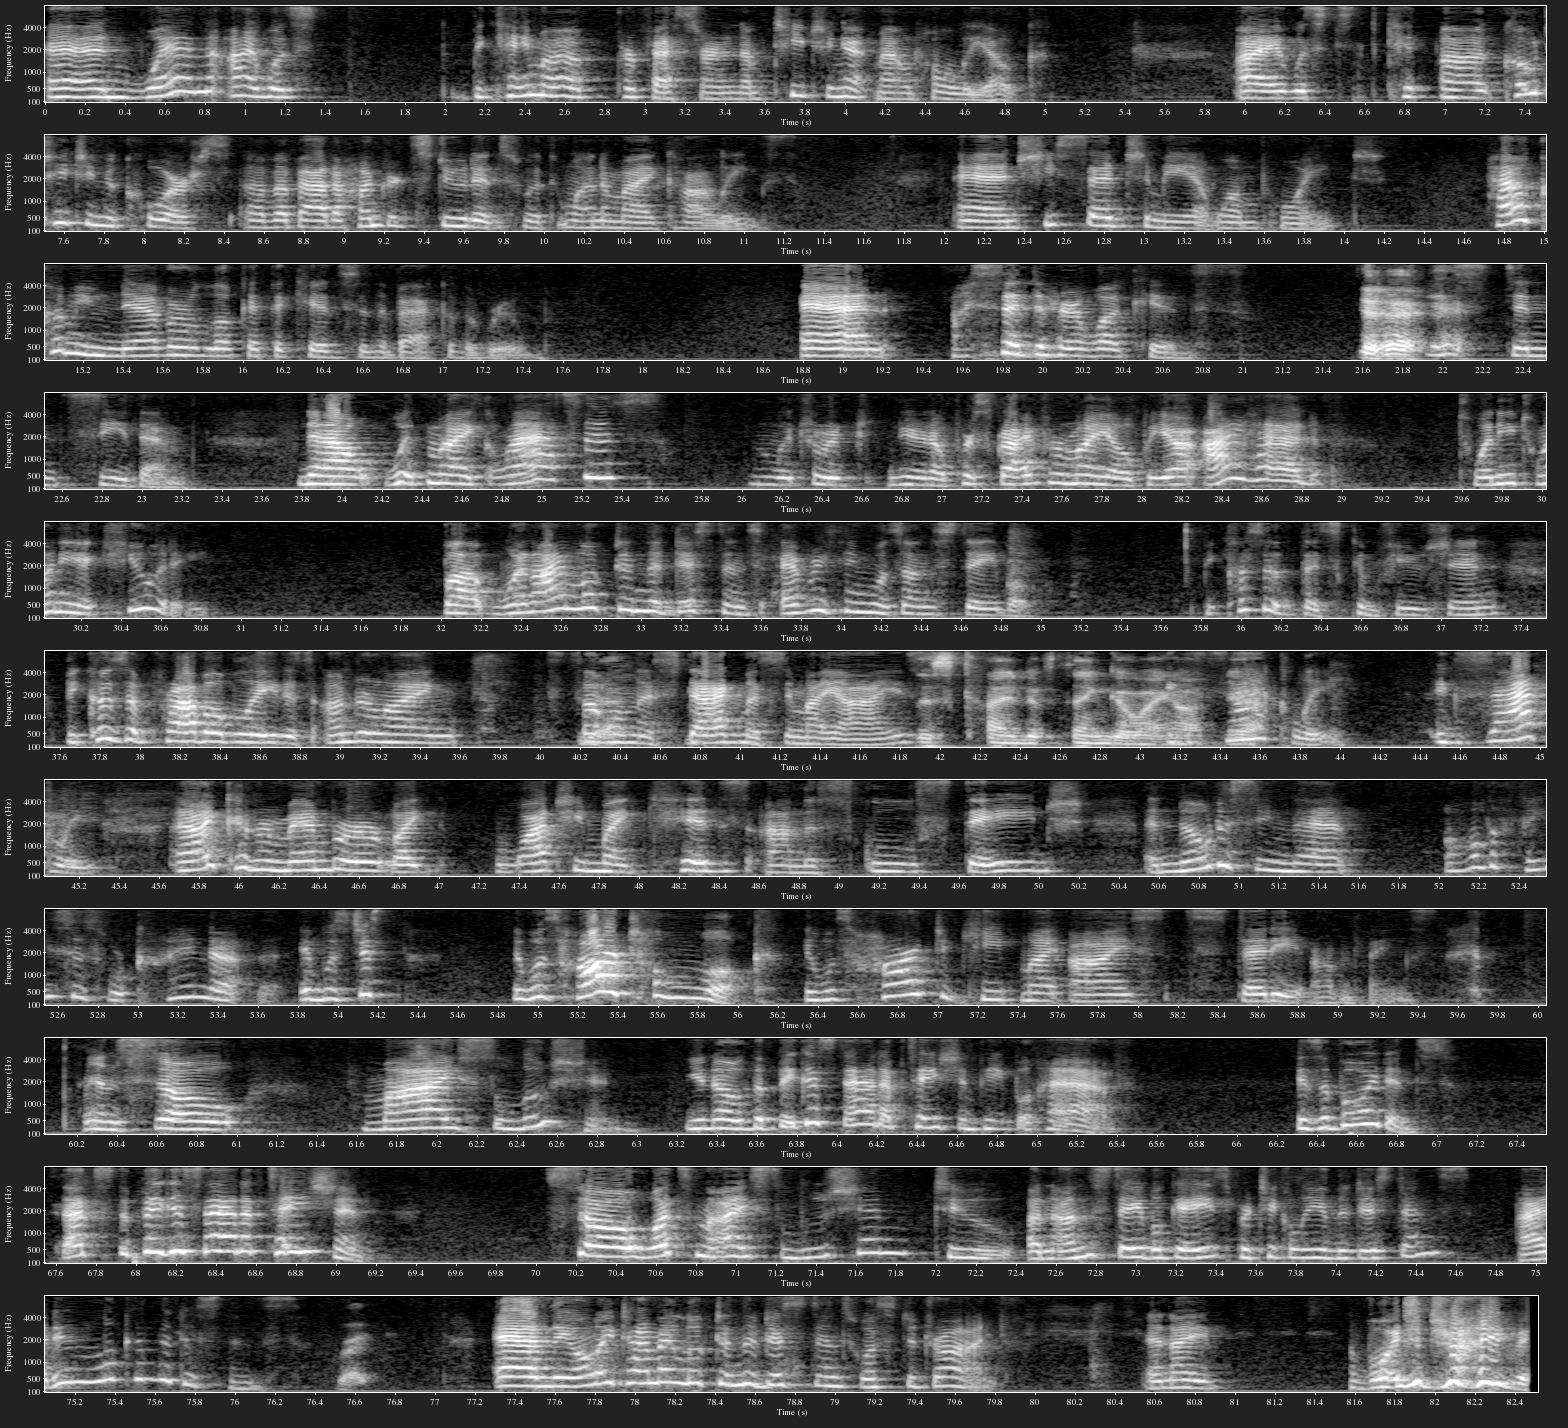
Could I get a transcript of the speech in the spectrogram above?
And when I was, became a professor and I'm teaching at Mount Holyoke, I was uh, co-teaching a course of about 100 students with one of my colleagues. And she said to me at one point, how come you never look at the kids in the back of the room? And I said to her, what kids? I just didn't see them. Now, with my glasses, which were, you know, prescribed for myopia, I had 20/20 acuity. But when I looked in the distance, everything was unstable because of this confusion, because of probably this underlying subtle Yeah. nystagmus in my eyes. This kind of thing going on. Yeah. Exactly, exactly. And I can remember like watching my kids on the school stage and noticing that all the faces were kind of, it was just, it was hard to look. It was hard to keep my eyes steady on things. And so my solution, you know, the biggest adaptation people have is avoidance. That's the biggest adaptation. So what's my solution to an unstable gaze, particularly in the distance? I didn't look in the distance. Right. And the only time I looked in the distance was to drive. And I avoided driving.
